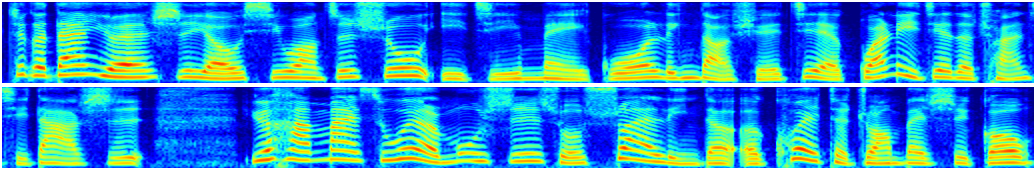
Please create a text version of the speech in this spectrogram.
这个单元是由希望之书以及美国领导学界、管理界的传奇大师约翰麦斯威尔牧师所率领的 Acquit 装备事工、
